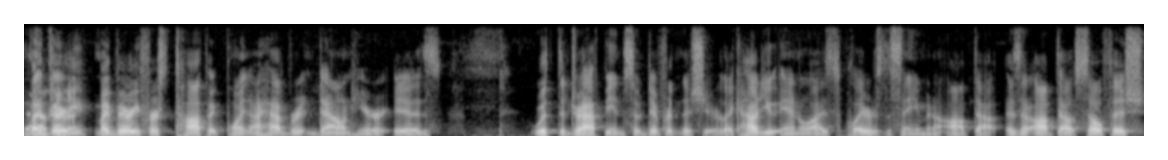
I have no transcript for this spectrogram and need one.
my after that. very my very first topic point I have written down here is with the draft being so different this year. Like, how do you analyze the players the same in an opt out? Is an opt out selfish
